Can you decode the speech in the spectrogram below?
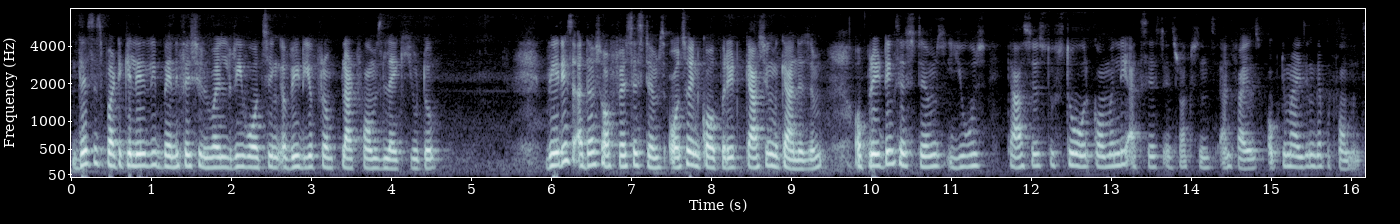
This is particularly beneficial while rewatching a video from platforms like YouTube. Various other software systems also incorporate caching mechanism. Operating systems use caches to store commonly accessed instructions and files, optimizing their performance.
